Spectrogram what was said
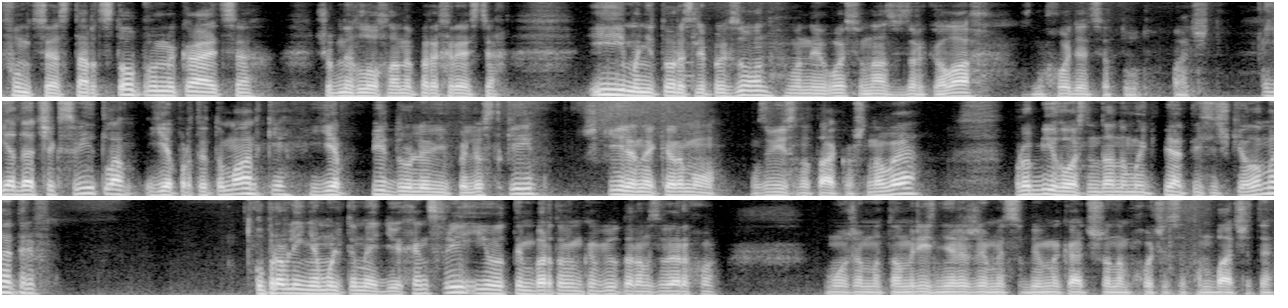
функція старт-стоп вимикається, щоб не глохла на перехрестях. І монітори сліпих зон, вони ось у нас в зеркалах знаходяться тут. Бачите. Є датчик світла, є протитуманки, є підрульові пелюстки, шкіряне кермо, звісно, також нове. Пробігу ось на дану мить 5 тисяч кілометрів. Управління мультимедією hands-free і от тим бортовим комп'ютером зверху. Можемо там різні режими собі вмикати, що нам хочеться там бачити.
